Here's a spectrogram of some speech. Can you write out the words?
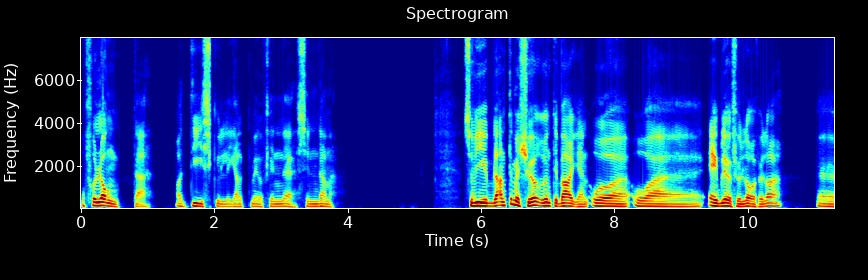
og forlangte at de skulle hjelpe meg å finne synderne. Så vi ble endte med å kjøre rundt i Bergen, og, og eh, jeg ble jo fullere og fullere. eh,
